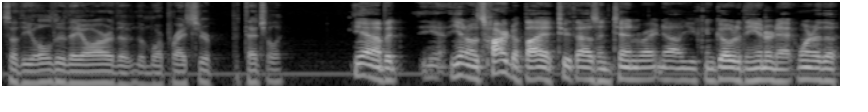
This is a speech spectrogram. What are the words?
So the older they are, the the more pricier potentially. Yeah, but you know it's hard to buy a 2010 right now. You can go to the internet. One of the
